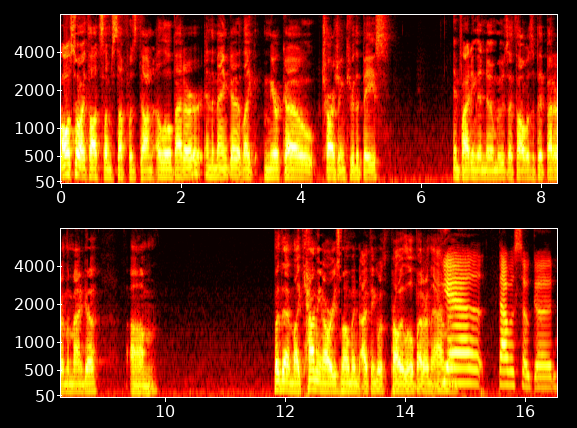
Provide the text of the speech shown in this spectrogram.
Also, I thought some stuff was done a little better in the manga, like Mirko charging through the base and fighting the Nomus, I thought was a bit better in the manga. Um, but then, like Kaminari's moment, I think was probably a little better in the anime. yeah, that was so good.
